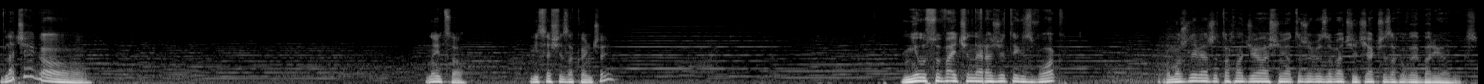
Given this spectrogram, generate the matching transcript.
Dlaczego? No i co? Misja się zakończy? Nie usuwajcie na razie tych zwłok, bo możliwe, że to chodzi właśnie o to, żeby zobaczyć jak się zachowuje Baryonyx.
